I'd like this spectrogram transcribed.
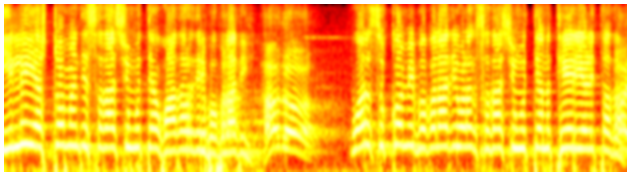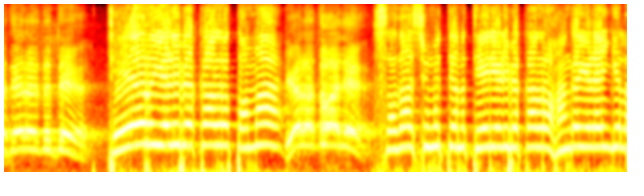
ಇಲ್ಲಿ ಎಷ್ಟೋ ಮಂದಿ ಸದಾಶಿವಮುತ್ಯ ಹೋದವ್ರದ್ರಿ ಬಬಲಾದಿ. ಹೌದು. ವರ್ಷಕ್ಕೊಮ್ಮೆ ಬಬಲಾದಿ ಒಳಗೆ ಸದಾಶಿವಮುತ್ಯನ ತೇರು ಎಳಿತದ. ಅದೇನೈತೈತಿ ತೇರು ಎಳಿಬೇಕಾದ್ರ ತಮ್ಮ. ಸದಾಶಿವ ಸದಾಶಿವಮುತ್ಯನ ತೇರು ಎಳಿಬೇಕಾದ್ರ ಹಂಗ ಎಳೆಯಂಗಿಲ್ಲ.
